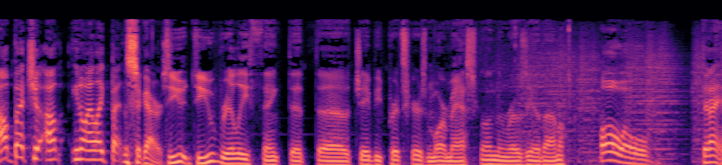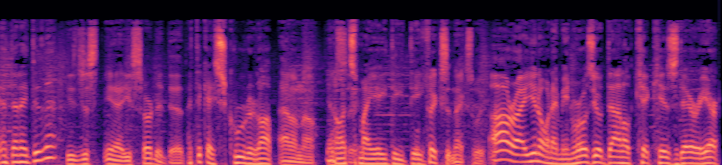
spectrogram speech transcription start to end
I'll bet you, I'll, you know, I like betting cigars. Do you do you really think that uh, J.B. Pritzker is more masculine than Rosie O'Donnell? Oh, did I did I do that? You just yeah, you sort of did. I think I screwed it up. I don't know. You know, We'll it's see. my ADD. We'll fix it next week. All right, you know what I mean. Rosie O'Donnell kick his derriere.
